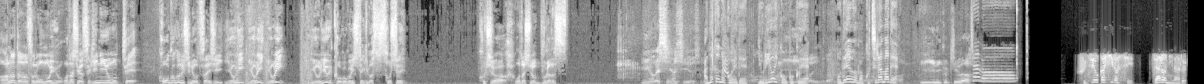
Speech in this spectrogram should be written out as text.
あなたのその思いを私は責任を持って広告主にお伝えしよりよりよりより良い広告にしていきます。そしてこちらは私の部下です。よしよしよしあなたの声でより良い広告へ。お電話はこちらまで。いい肉球だ。藤岡弘ジャロになる。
